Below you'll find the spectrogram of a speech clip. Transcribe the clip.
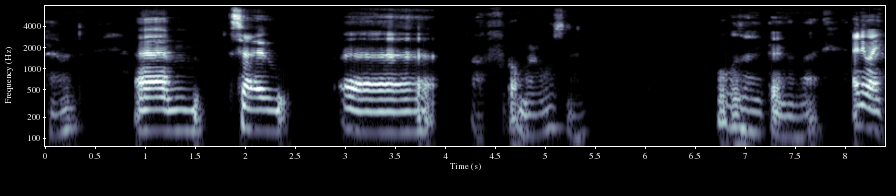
parent. Um, so, uh, I've forgotten where I was now. What was I going on about? Anyway,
